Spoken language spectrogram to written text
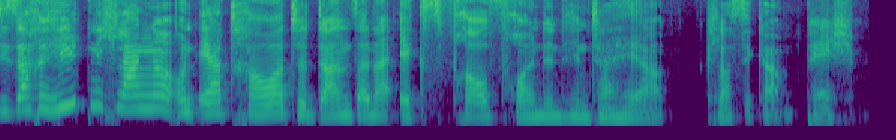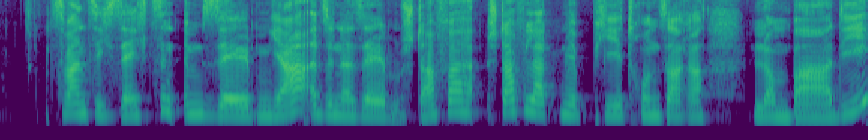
Die Sache hielt nicht lange und er trauerte dann seiner Ex-Frau Freundin hinterher. Klassiker. Pech. 2016 im selben Jahr, also in derselben Staffel, Staffel hatten wir Pietro und Sarah Lombardi.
